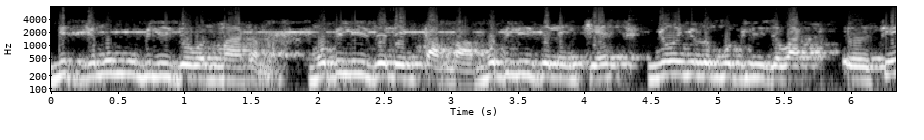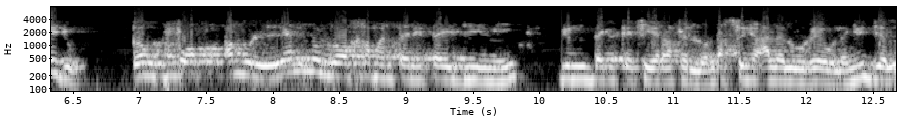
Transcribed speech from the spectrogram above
nit ñi mu mobiliser woon Matam mobiliser leen Tamba mobiliser leen Thiès ñooñu la mobiliser waat euh, Sédhiou donc foofu amul lenn loo xamante ni tey jii nii ñun dañ ko ci rafetlu ndax suñu alalu réew la ñu jël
